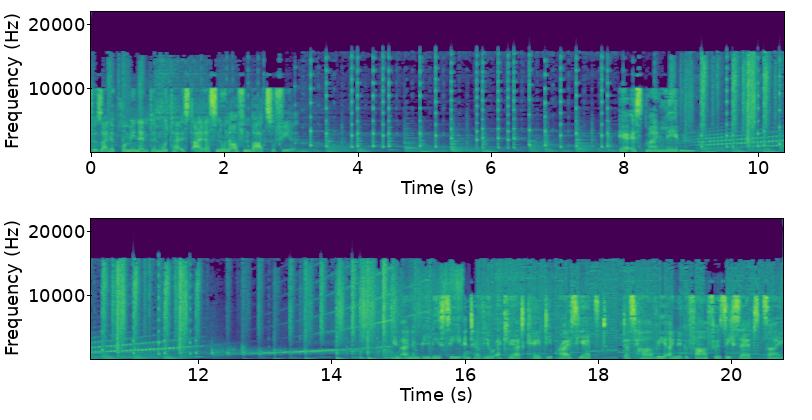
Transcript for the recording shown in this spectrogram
Für seine prominente Mutter ist all das nun offenbar zu viel. Er ist mein Leben. In einem BBC-Interview erklärt Katie Price jetzt, dass Harvey eine Gefahr für sich selbst sei.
